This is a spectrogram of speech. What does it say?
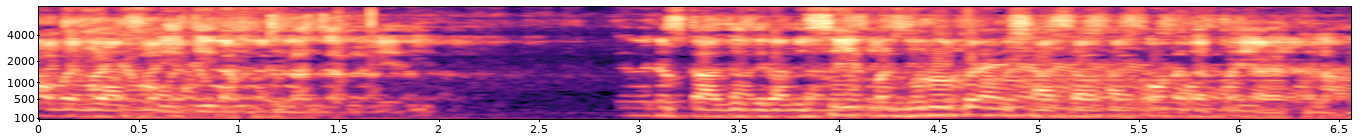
خواجہ محمد فریدی رحمت اللہ تعالی میرے استاد گرامی سید منظور القرآن شاہ صاحب کا کون ادب پڑھیا ہے کلام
